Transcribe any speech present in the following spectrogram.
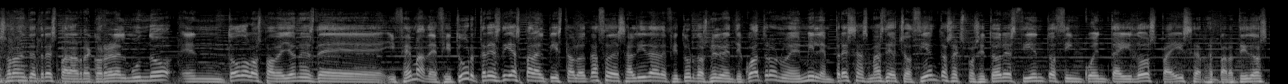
Solamente tres, para recorrer el mundo en todos los pabellones de IFEMA, de Fitur. Tres días para el pistoletazo de salida de Fitur 2024. 9.000 empresas, más de 800 expositores, 152 países repartidos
